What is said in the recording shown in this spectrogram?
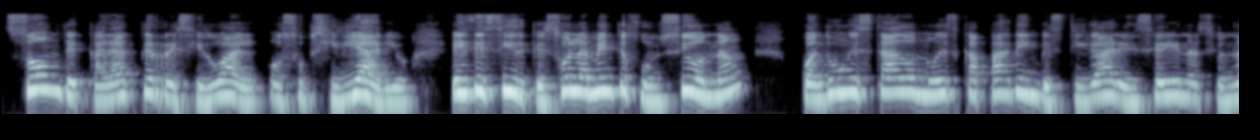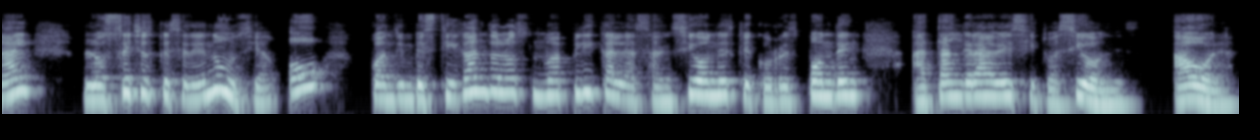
son de carácter residual o subsidiario, es decir, que solamente funcionan cuando un Estado no es capaz de investigar en sede nacional los hechos que se denuncian o cuando investigándolos no aplica las sanciones que corresponden a tan graves situaciones. Ahora,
